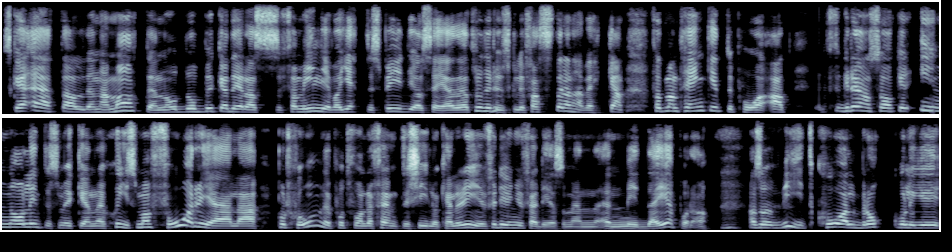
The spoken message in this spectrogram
ska jag äta all den här maten? Och då brukar deras familjer vara jättespydiga och säga, jag trodde du skulle fasta den här veckan. För att man tänker inte på att grönsaker innehåller inte så mycket energi så man får rejäla portioner på 250 kilokalorier för det är ungefär det som en, en middag är på då. Mm. Alltså vitkål, broccoli,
